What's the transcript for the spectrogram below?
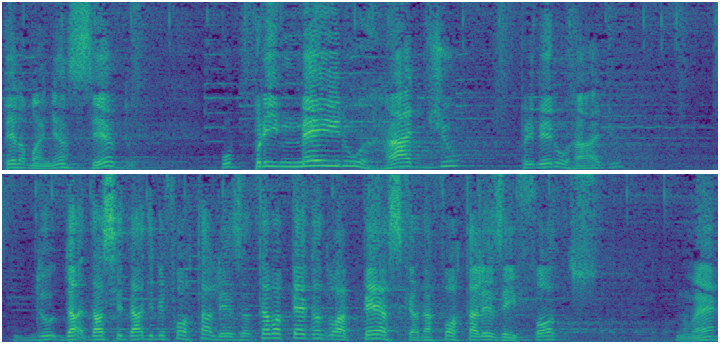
pela manhã cedo, o primeiro rádio, primeiro rádio do, da, da, cidade de Fortaleza. Estava pegando uma pesca na Fortaleza em fotos, não é?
